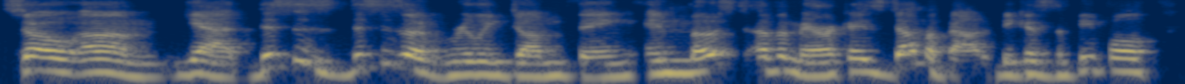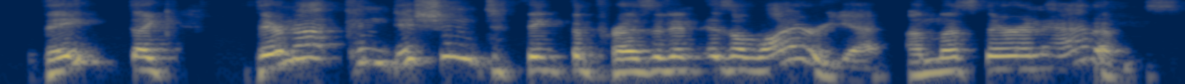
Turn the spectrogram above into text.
So um yeah, this is this is a really dumb thing, and most of America is dumb about it because the people they like they're not conditioned to think the president is a liar yet, unless they're in Adams.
